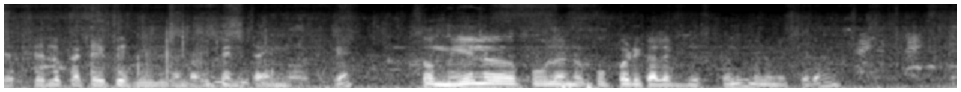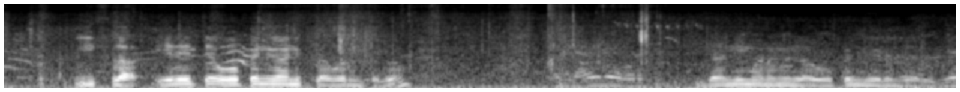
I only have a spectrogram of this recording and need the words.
లెఫ్ట్ సైడ్లో కట్ అయిపోయింది ఎందుకంటే అయిపోయింది టైం కాబట్టి. సో మేల్ పూలను పుప్పడి కలెక్ట్ చేసుకొని మనం ఇక్కడ ఈ ఫ్లవర్ ఏదైతే ఓపెన్ కానీ ఫ్లవర్ ఉంటుందో దాన్ని మనం ఇలా ఓపెన్ చేయడం జరుగుతుంది.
